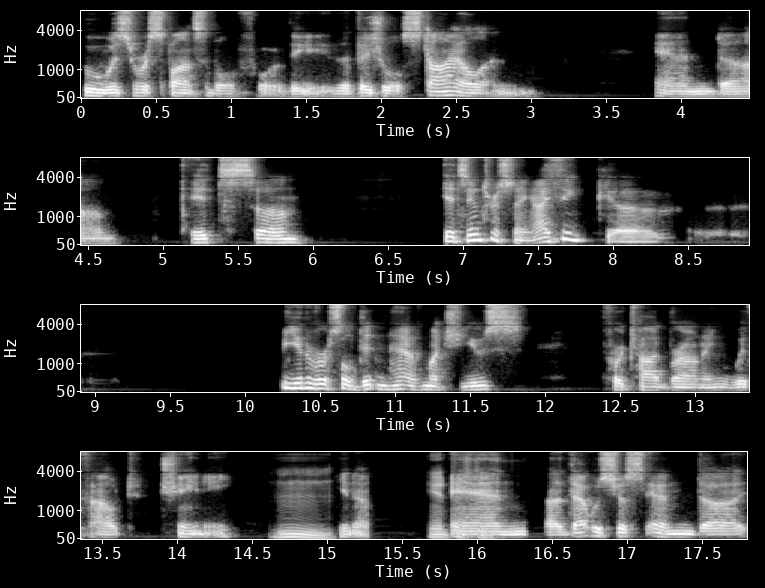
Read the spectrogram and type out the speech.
who was responsible for the the visual style and and um, it's um, it's interesting. I think uh, Universal didn't have much use for Tod Browning without Chaney, mm. you know, and uh, that was just, and uh,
